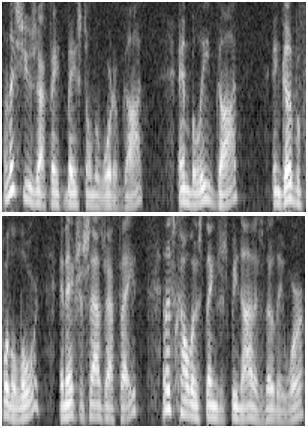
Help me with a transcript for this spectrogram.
And let's use our faith based on the Word of God and believe God and go before the Lord and exercise our faith. And let's call those things which be not as though they were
